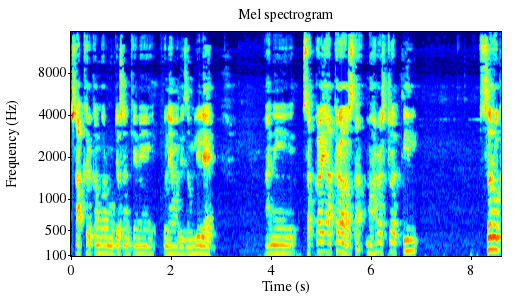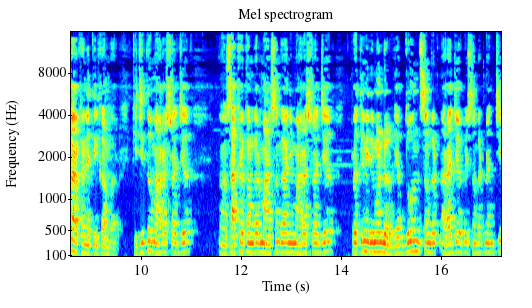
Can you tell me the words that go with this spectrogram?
साखर कामगार मोठ्या संख्येने पुण्यामध्ये जमलेले आहेत. आणि सकाळी अकरा वाजता महाराष्ट्रातील सर्व कारखान्यातील कामगार की जिथं महाराष्ट्र राज्य साखर कामगार महासंघ आणि महाराष्ट्र राज्य प्रतिनिधी मंडळ या दोन संघट राज्यव्यापी संघटनांचे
